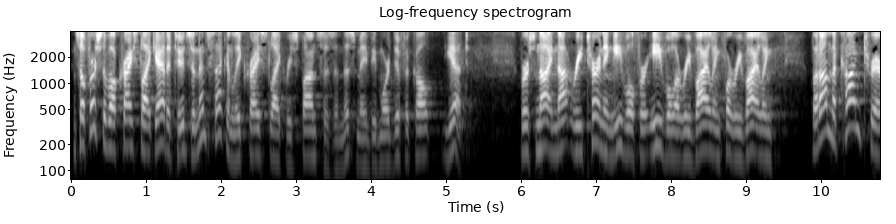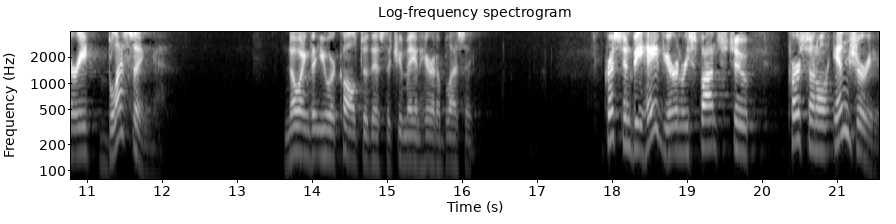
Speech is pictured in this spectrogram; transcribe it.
And so, first of all, Christ like attitudes, and then secondly, Christ like responses, and this may be more difficult yet. Verse 9, not returning evil for evil or reviling for reviling, but on the contrary, blessing, knowing that you are called to this, that you may inherit a blessing. Christian behavior in response to personal injury.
